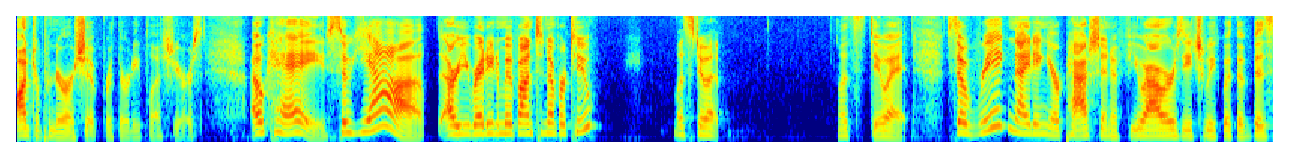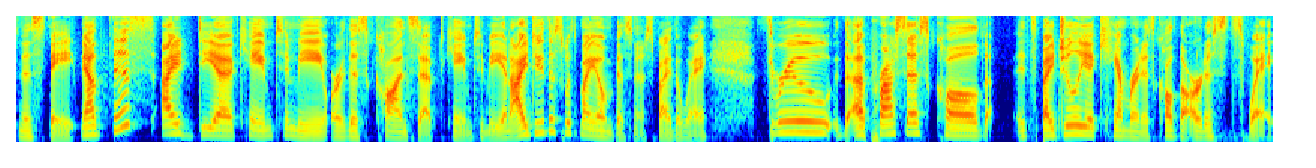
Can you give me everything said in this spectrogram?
Entrepreneurship for 30 plus years. Okay. So yeah, are you ready to move on to number 2? Let's do it. Let's do it. So, reigniting your passion a few hours each week with a business date. Now, this idea came to me, or this concept came to me, and I do this with my own business, by the way, through a process called it's by Julia Cameron. It's called The Artist's Way.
